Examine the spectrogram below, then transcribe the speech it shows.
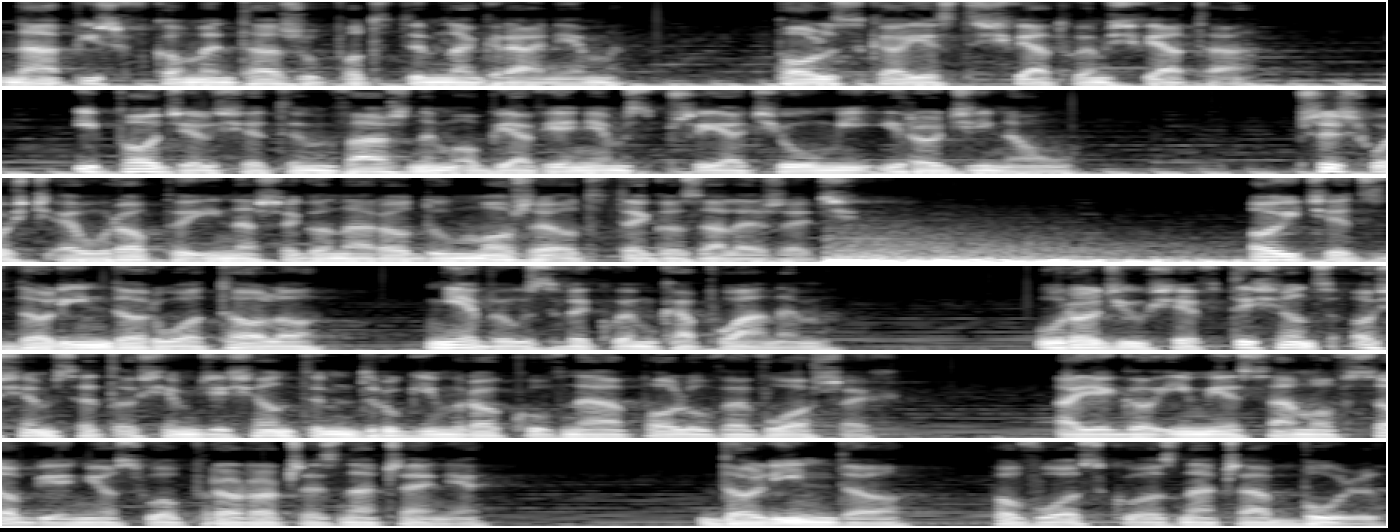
napisz w komentarzu pod tym nagraniem: Polska jest światłem świata i podziel się tym ważnym objawieniem z przyjaciółmi i rodziną. Przyszłość Europy i naszego narodu może od tego zależeć. Ojciec Dolindo Ruotolo nie był zwykłym kapłanem. Urodził się w 1882 roku w Neapolu we Włoszech, a jego imię samo w sobie niosło prorocze znaczenie. Dolindo po włosku oznacza ból.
